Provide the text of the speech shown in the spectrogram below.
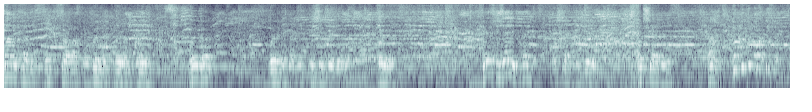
Zahmet verdim size, kusura bakmayın. Buyurun, buyurun, buyurun. Buyurun. Buyurun efendim, teşekkür ediyorum. Buyurun. Kes güzellik, hadi. Hoş geldiniz, buyurun. Hoş geldiniz. Tamam. Dur, dur, dur, aman dur, dur.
